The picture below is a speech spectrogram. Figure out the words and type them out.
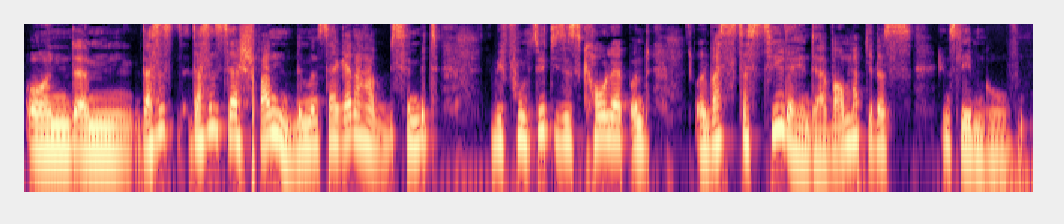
Und ähm, das ist, das ist sehr spannend. Nimm uns da gerne noch ein bisschen mit. Wie funktioniert dieses CoLab und, und was ist das Ziel dahinter? Warum habt ihr das ins Leben gerufen?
